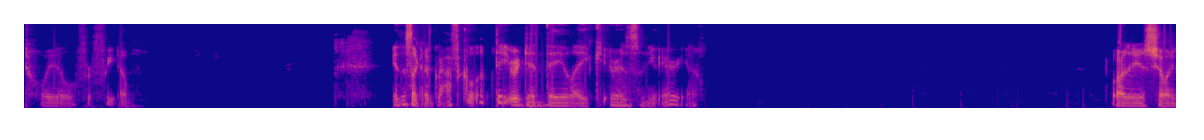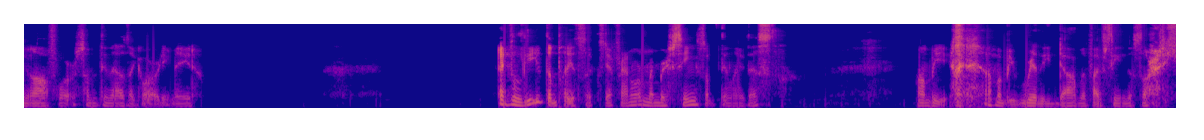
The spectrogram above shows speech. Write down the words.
toil for freedom. Is this like a graphical update, or did they like, or is this a new area? Or are they just showing off or something that was like already made? I believe the place looks different. I don't remember seeing something like this. I'll be I'm gonna be really dumb if I've seen this already.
